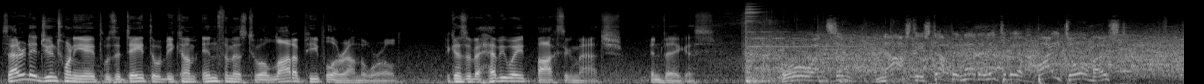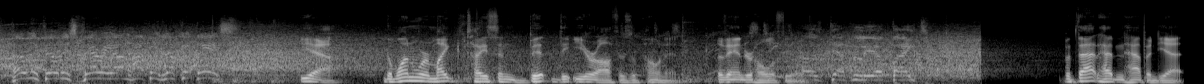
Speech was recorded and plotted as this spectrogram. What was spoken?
Saturday, June 28th was a date that would become infamous to a lot of people around the world because of a heavyweight boxing match in Vegas. Oh, and some nasty stuff in there. There need to be a bite almost. Holyfield is very unhappy. Look at this. Yeah, the one where Mike Tyson bit the ear off his opponent, Evander Holyfield. That was definitely a bait. But that hadn't happened yet.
